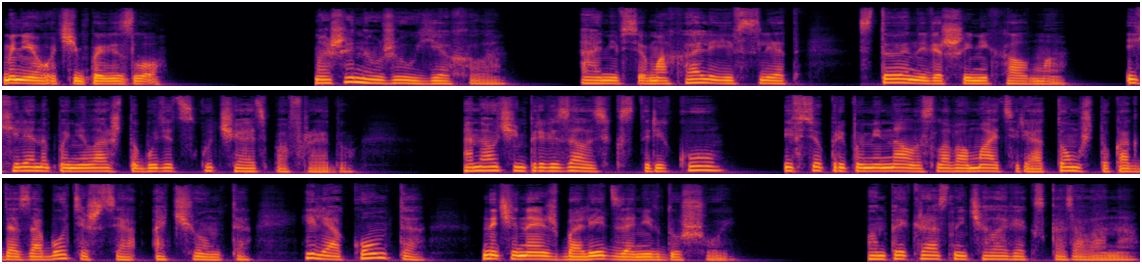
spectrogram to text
«Мне очень повезло». Машина уже уехала, а они все махали ей вслед, стоя на вершине холма. И Хелена поняла, что будет скучать по Фреду. Она очень привязалась к старику и все припоминала слова матери о том, что когда заботишься о чем то или о ком-то, начинаешь болеть за них душой. «Он прекрасный человек», — сказала она.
